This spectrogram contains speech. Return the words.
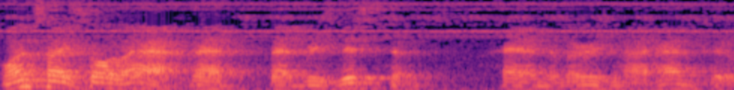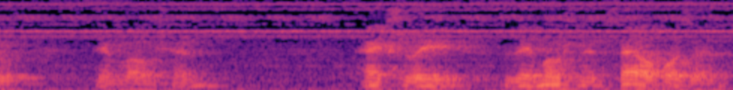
Once I saw that, that, that resistance and aversion I had to the emotion, actually the emotion itself wasn't,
